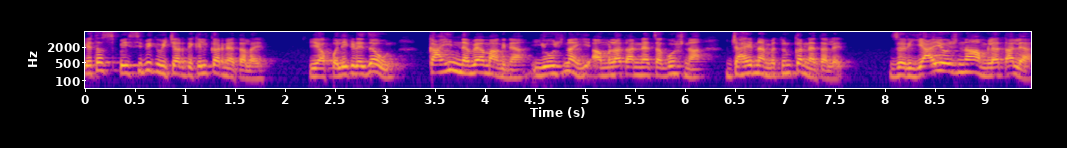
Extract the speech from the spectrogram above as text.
याचा स्पेसिफिक विचार देखील करण्यात आलाय. या पलीकडे जाऊन काही नव्या मागण्या योजनाही अंमलात आणण्याचा घोषणा जाहीरनाम्यातून करण्यात आल्या. आहेत जर या योजना अंमलात आल्या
